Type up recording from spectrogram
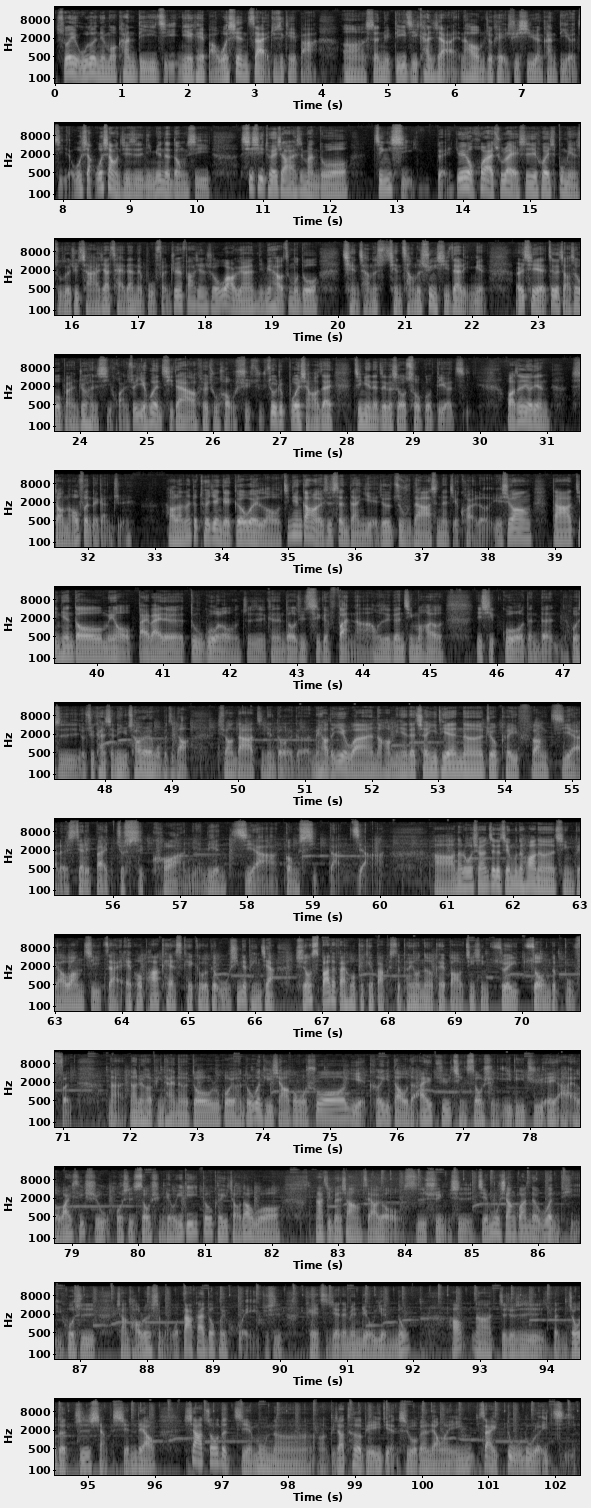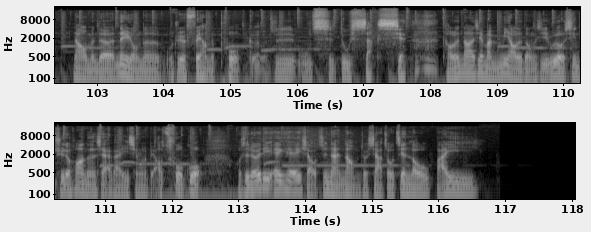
所以无论你有没有看第一集，你也可以把握现在，就是可以把。呃，神女第一集看下来，然后我们就可以去戏院看第二集了。我想，我想其实里面的东西细细推敲还是蛮多惊喜，对，因为我后来出来也是会不免俗的去查一下彩蛋的部分，就会发现说，哇，原来里面还有这么多潜藏的潜藏的讯息在里面，而且这个角色我本来就很喜欢，所以也会很期待他要推出后续，所以我就不会想要在今年的这个时候错过第二集。哇，真的有点小脑粉的感觉。好了，那就推荐给各位喽。今天刚好也是圣诞夜，就是祝福大家圣诞节快乐。也希望大家今天都没有白白的度过喽，就是可能都有去吃个饭啊，或者跟亲朋好友一起过等等，或是有去看《神力女超人》，我不知道。希望大家今天都有一个美好的夜晚，然后明天再撑一天呢，就可以放假了。下礼拜就是跨年连假，恭喜大家！好，那如果喜欢这个节目的话呢，请不要忘记在 Apple Podcast 可以给我一个五星的评价。使用 Spotify 或 KKBox 的朋友呢，可以帮我进行追踪的部分。那那任何平台呢，都如果有很多问题想要跟我说，也可以到我的 IG，请搜寻 EDGARLYC 十五，或是搜寻刘一滴，都可以找到我哦。那基本上只要有私讯是节目相关的问题，或是想讨论什么，我大概都会回，就是可以直接在那边留言哦。好，那这就是本周的知享闲聊。下周的节目呢，呃，比较特别一点，是我跟梁文英再度录了一集。那我们的内容呢，我觉得非常的破格，就是无尺度上限，讨论到一些蛮妙的东西。如果有兴趣的话呢，下礼拜一千万不要错过。我是刘一滴 AKA 小之男，那我们就下周见喽，拜。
